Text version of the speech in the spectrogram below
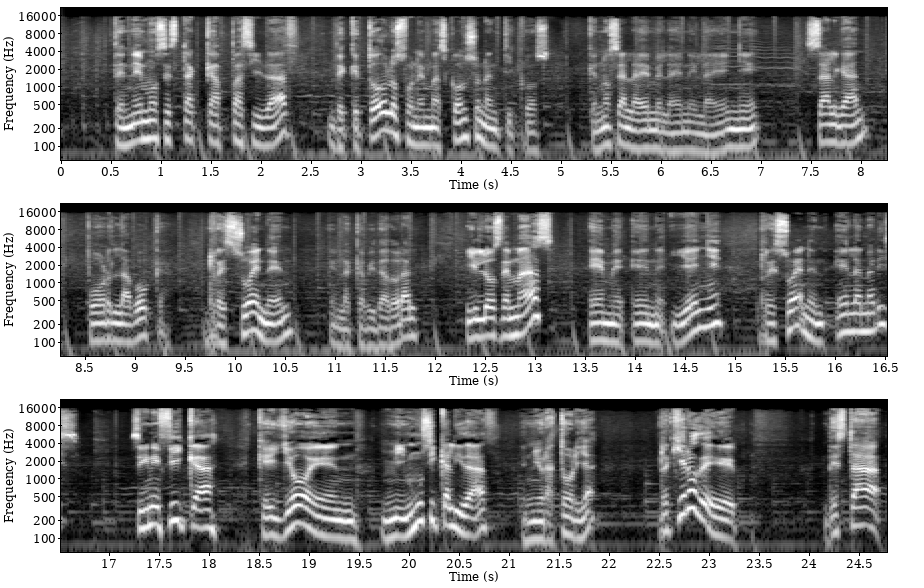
tenemos esta capacidad de que todos los fonemas consonánticos, que no sean la M, la N y la ñ, salgan por la boca, resuenen en la cavidad oral. Y los demás, M, N y Ñ, resuenen en la nariz. Significa que yo en mi musicalidad, en mi oratoria, requiero de, de esta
